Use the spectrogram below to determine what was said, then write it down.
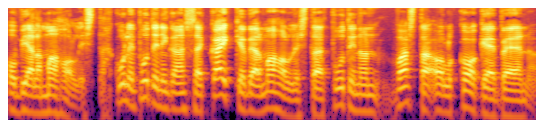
on vielä mahdollista. Kuulin Putinin kanssa, että kaikki on vielä mahdollista. Että Putin on vasta ollut KGBn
